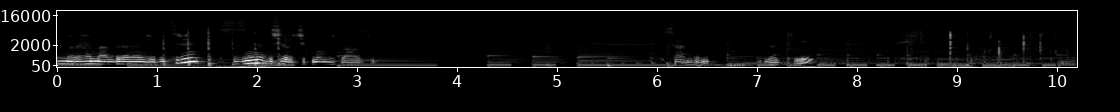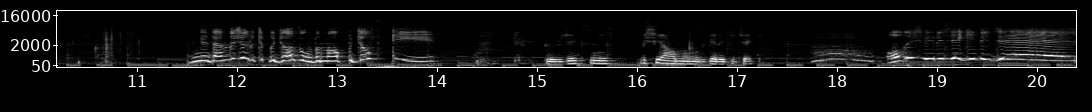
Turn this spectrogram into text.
Bunları hemen bir an önce bitirin. Sizinle dışarı çıkmamız lazım. Sen de Lucky. Neden dışarı çıkacağız? Orada ne yapacağız ki? Göreceksiniz. Bir şey almamız gerekecek. Alışverişe gideceğiz.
